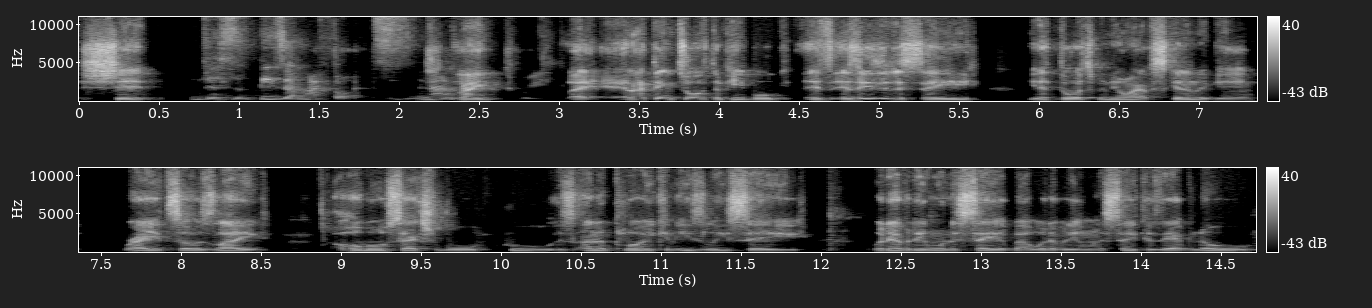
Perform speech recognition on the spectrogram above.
shit this is these are my thoughts. like like and I think too often people it's, it's easy to say your thoughts when you don't have skin in the game, right? So it's like a homosexual who is unemployed can easily say whatever they want to say about whatever they want to say because they have no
